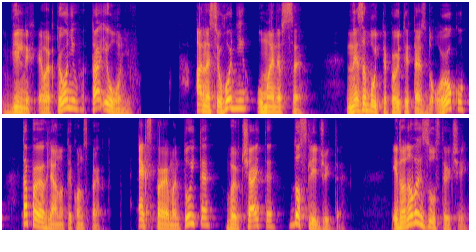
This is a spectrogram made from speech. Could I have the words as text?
вільних електронів та іонів. А на сьогодні у мене все. Не забудьте пройти тест до уроку та переглянути конспект. Експериментуйте, вивчайте, досліджуйте. І до нових зустрічей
